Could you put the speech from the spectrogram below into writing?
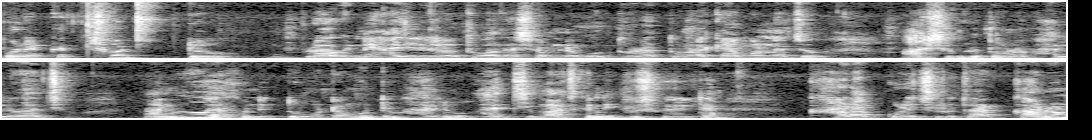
পরে একটা ছোট্ট ব্লগ নিয়ে হাজির হলো তোমাদের সামনে। বন্ধুরা, তোমরা কেমন আছো? আশা করি তোমরা ভালো আছো। আমিও এখন একটু মোটামুটি ভালো আছি। মাঝখানে একটু শরীরটা খারাপ করেছিল, তার কারণ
